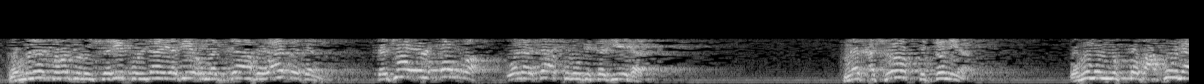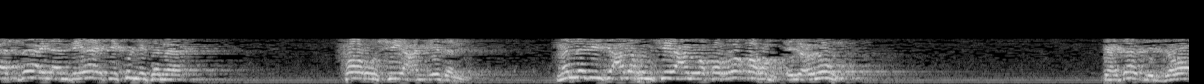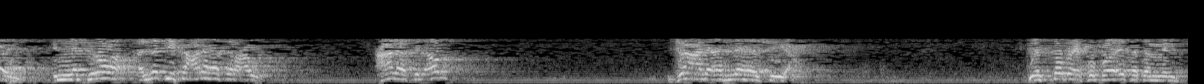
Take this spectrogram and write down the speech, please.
وهناك رجل شريف لا يبيع مجاه ابدا. تجوع الحرة ولا تأكل بثديها. هناك أشراف في الدنيا وهم المستضعفون أتباع الأنبياء في كل زمان. صاروا شيعا إذا ما الذي جعلهم شيعا وفرقهم؟ العلوم. استعداد للجرائم النكراء التي فعلها فرعون. على في الأرض جعل أهلها شيعا. يستضعف طائفة منه.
